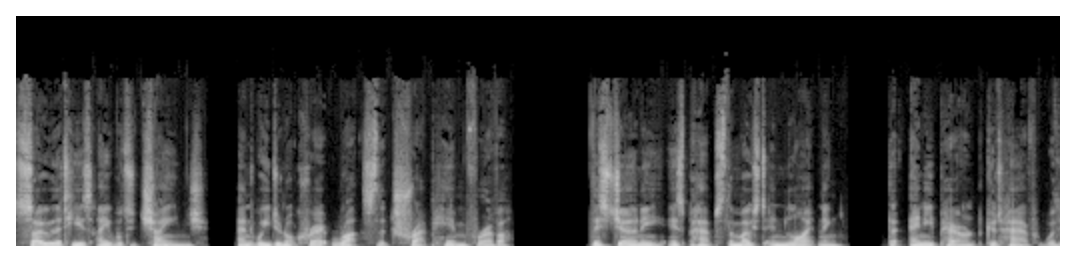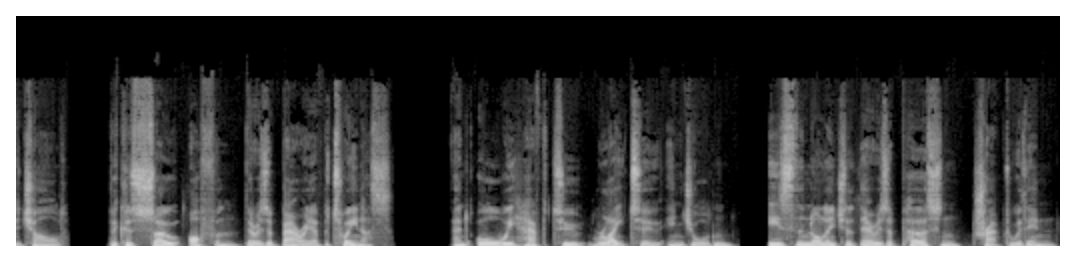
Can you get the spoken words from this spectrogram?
so that he is able to change and we do not create ruts that trap him forever. This journey is perhaps the most enlightening that any parent could have with a child, because so often there is a barrier between us, and all we have to relate to in Jordon is the knowledge that there is a person trapped within,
